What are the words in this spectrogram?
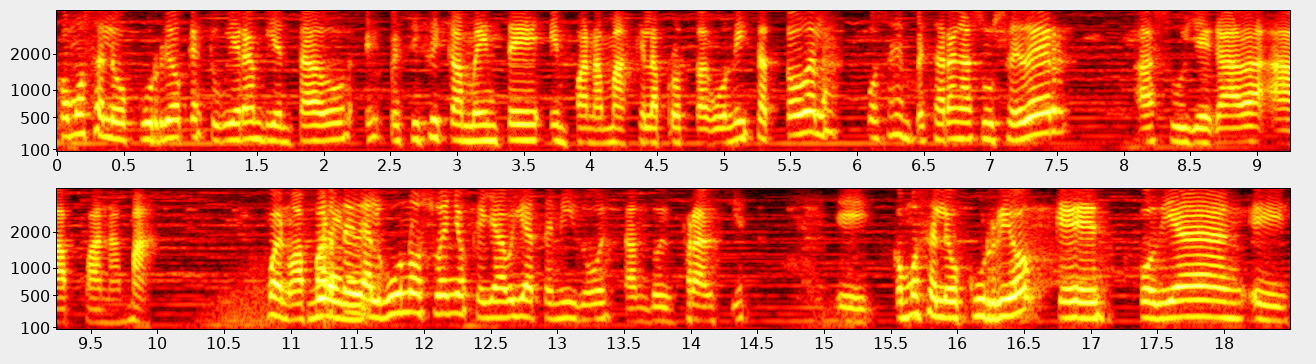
cómo se le ocurrió que estuviera ambientado específicamente en Panamá, que la protagonista, todas las cosas empezaran a suceder a su llegada a Panamá. Bueno, aparte de algunos sueños que ya había tenido estando en Francia, eh, ¿cómo se le ocurrió que podían eh,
